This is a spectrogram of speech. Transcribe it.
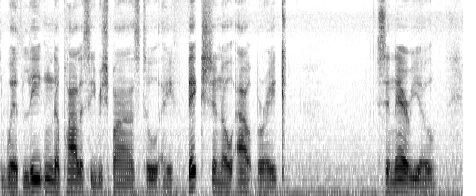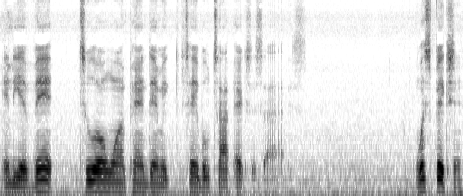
with leading the policy response to a fictional outbreak scenario in the event 201 pandemic tabletop exercise. What's fiction?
